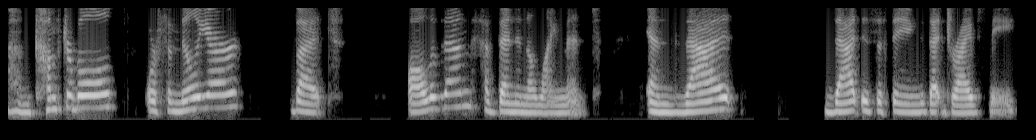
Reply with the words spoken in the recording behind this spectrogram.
um, comfortable or familiar, but all of them have been in alignment. And that that is the thing that drives me.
